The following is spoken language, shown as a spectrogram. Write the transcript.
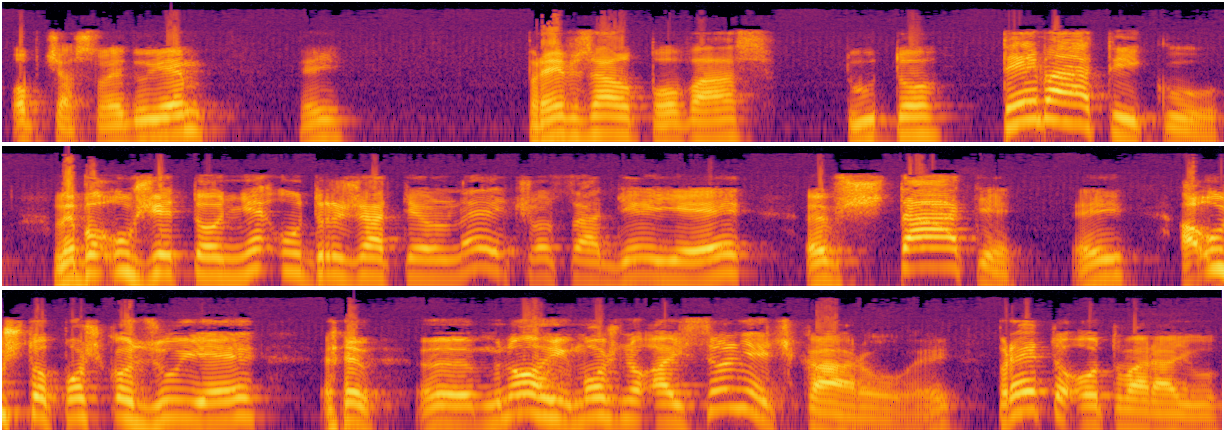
občas sledujem, hej, prevzal po vás túto tematiku. Lebo už je to neudržateľné, čo sa deje v štáte. Hej? A už to poškodzuje mnohých, možno aj slnečkárov. Hej? Preto otvárajú e,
